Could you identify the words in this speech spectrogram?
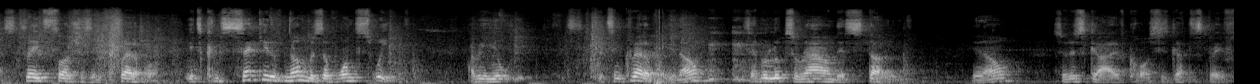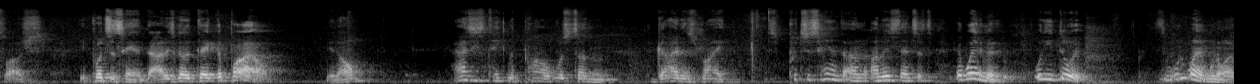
A straight flush is incredible. It's consecutive numbers of one sweep. I mean, you, it's, it's incredible, you know? So looks around, they're stunned, you know? So this guy, of course, he's got the straight flush. He puts his hand down, he's going to take the pile, you know? As he's taking the pile, all of a sudden, the guy on his right puts his hand on, on his hand and says, Hey, wait a minute, what are you doing? He said, What do I, what do I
